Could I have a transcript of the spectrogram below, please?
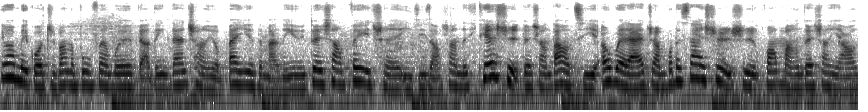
另外，美国职棒的部分，微微表定单场有半夜的马林鱼对上费城，以及早上的天使对上道奇。而未来转播的赛事是光芒对上洋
